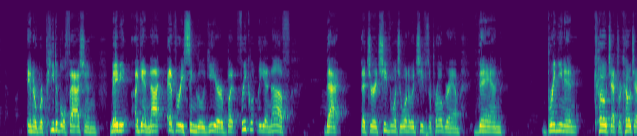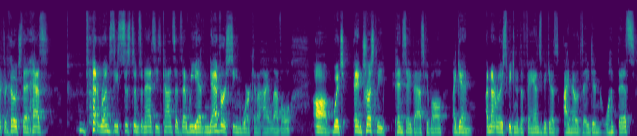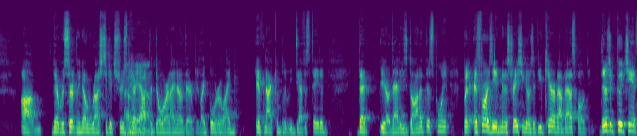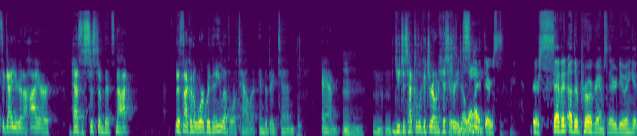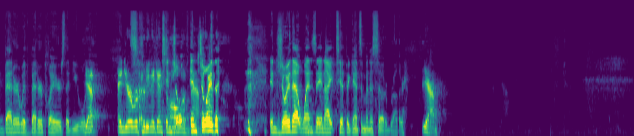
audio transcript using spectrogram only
in a repeatable fashion, maybe again, not every single year, but frequently enough that that you're achieving what you want to achieve as a program, than bringing in coach after coach after coach that has that runs these systems and has these concepts that we have never seen work at a high level. Uh, which and trust me, Penn State basketball again. I'm not really speaking to the fans because I know they didn't want this. Um, there was certainly no rush to get Shrewsberry oh, yeah. out the door, and I know they're like borderline if not completely devastated that you know that he's gone at this point. But as far as the administration goes, if you care about basketball, there's a good chance the guy you're going to hire has a system that's not that's not going to work with any level of talent in the Big Ten, and mm-hmm. Mm-hmm. you just have to look at your own history to see. Why? There's there's seven other programs that are doing it better with better players than you will. Yep. Get. and you're recruiting so against enjoy, all of them. Enjoy the enjoy that Wednesday night tip against Minnesota, brother. Yeah,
